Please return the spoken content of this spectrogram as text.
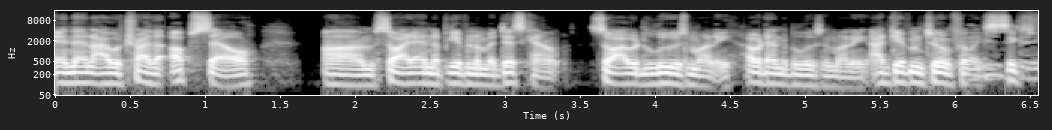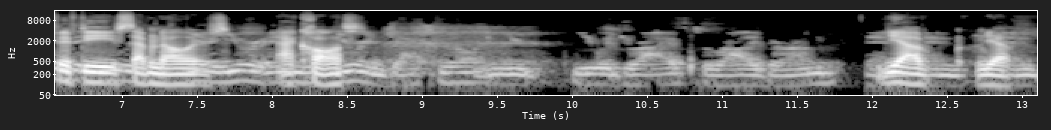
and then I would try the upsell. Um, so I'd end up giving them a discount. So I would lose money. I would end up losing money. I'd give them to them for like six fifty, seven dollars yeah, you were in- at cost. You were in Jacksonville, and you you would drive to Raleigh, Durham. And, Yeah, and, yeah. and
